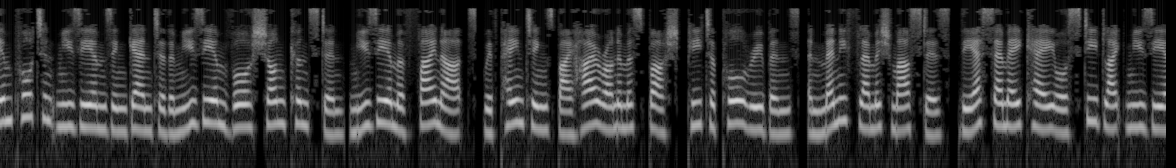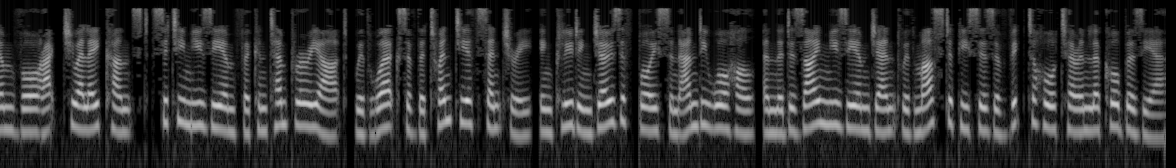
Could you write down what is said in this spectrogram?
Important museums in Ghent are the Museum voor Schone Kunsten Museum of Fine Arts, with paintings by Hieronymus Bosch, Peter Paul Rubens, and many Flemish masters, the SMAK or Stedelijk Museum voor Actuele Kunst City Museum for Contemporary Art, with works of the 20th century, including Joseph Beuys and Andy Warhol, and the Design Museum Gent with masterpieces of Victor Horta and Le Corbusier.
